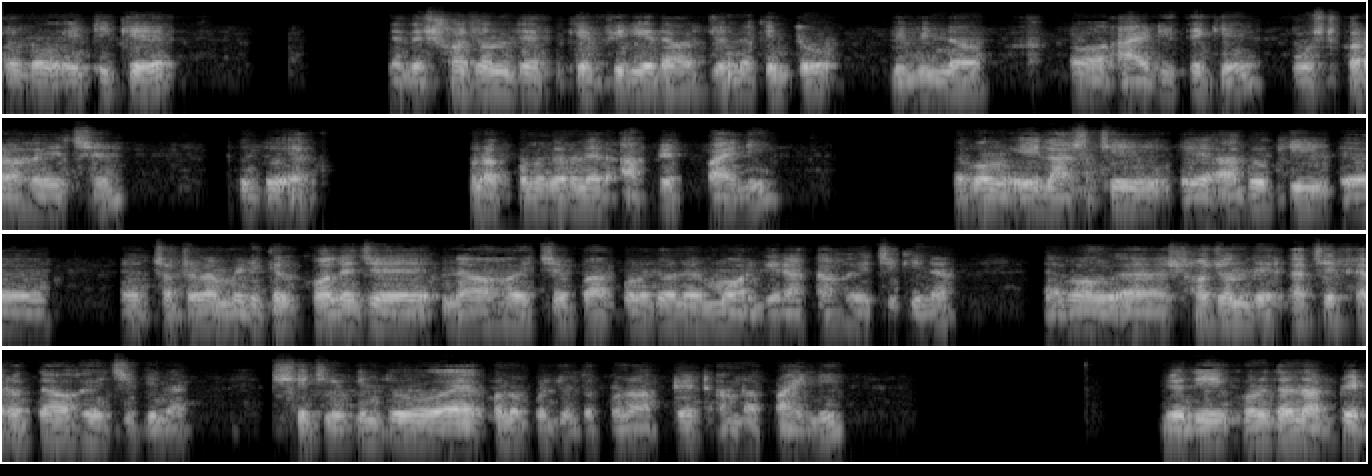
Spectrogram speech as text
এবং এটিকে এদের স্বজনদেরকে ফিরিয়ে দেওয়ার জন্য কিন্তু বিভিন্ন আইডি থেকে পোস্ট করা হয়েছে। কিন্তু এখন কোনো ধরনের আপডেট পাইনি। এবং এই লাশটি আদৌ কি চট্টগ্রাম মেডিকেল কলেজে নেওয়া হয়েছে বা কোনো ধরনের মর্গে রাখা হয়েছে কিনা এবং স্বজনদের কাছে ফেরত দেওয়া হয়েছে কিনা সেটিও কিন্তু এখনও পর্যন্ত কোনো আপডেট আমরা পাইনি। যদি কোনো ধরনের আপডেট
